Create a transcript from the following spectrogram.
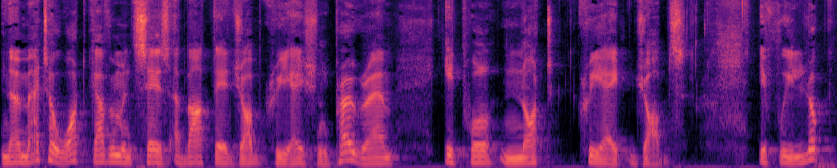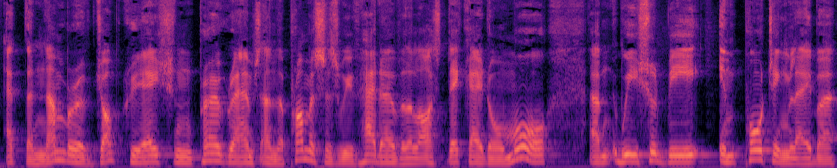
no matter what government says about their job creation program, it will not create jobs. If we look at the number of job creation programs and the promises we've had over the last decade or more, um, we should be importing labor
